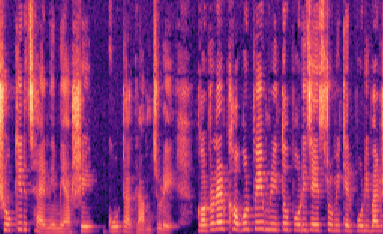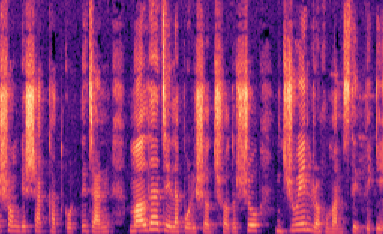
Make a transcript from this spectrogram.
শোকের ছায়া নেমে আসে গোটা গ্রাম জুড়ে। ঘটনার খবর পেয়ে মৃত পরিযায়ী শ্রমিকের পরিবারের সঙ্গে সাক্ষাৎ করতে যান মালদা জেলা পরিষদ সদস্য জুয়েল রহমান সিদ্দিকী।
